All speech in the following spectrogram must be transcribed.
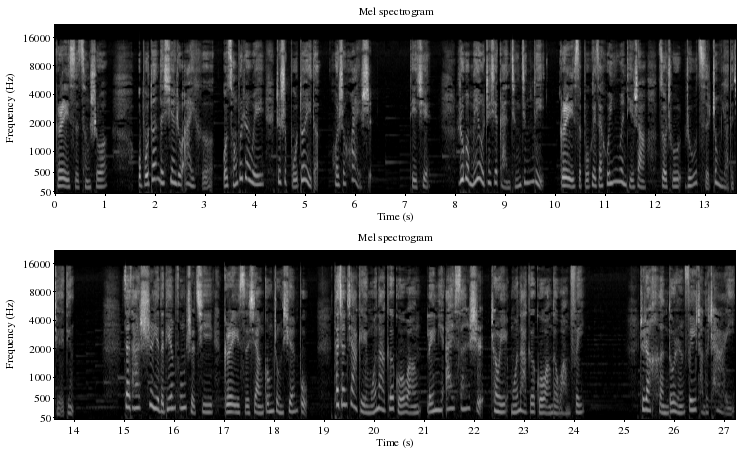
Grace 曾说：“我不断的陷入爱河，我从不认为这是不对的或是坏事。”的确，如果没有这些感情经历，Grace 不会在婚姻问题上做出如此重要的决定。在她事业的巅峰时期，Grace 向公众宣布，她将嫁给摩纳哥国王雷尼埃三世，成为摩纳哥国王的王妃。这让很多人非常的诧异，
